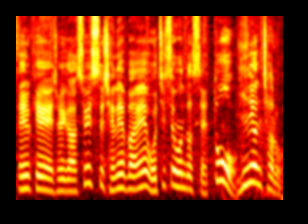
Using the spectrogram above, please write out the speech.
네, 이렇게 저희가 스위스 제네바의 워치스 원더스에 또 2년 차로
